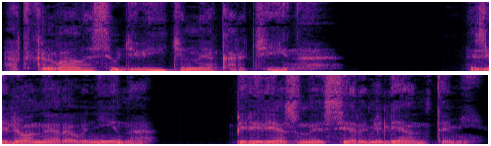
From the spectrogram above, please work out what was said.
открывалась удивительная картина. Зеленая равнина, перерезанная серыми лентами,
